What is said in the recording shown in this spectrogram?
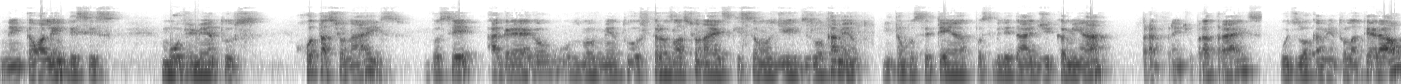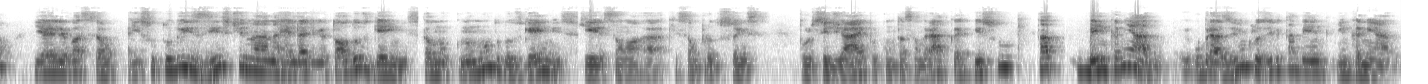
Né? Então, além desses movimentos rotacionais, você agrega os movimentos translacionais, que são os de deslocamento. Então, você tem a possibilidade de caminhar para frente ou para trás, o deslocamento lateral e a elevação. Isso tudo existe na, na realidade virtual dos games. Então, no, no mundo dos games, que são, uh, que são produções por CGI, por computação gráfica, isso está bem encaminhado. O Brasil, inclusive, está bem encaminhado.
